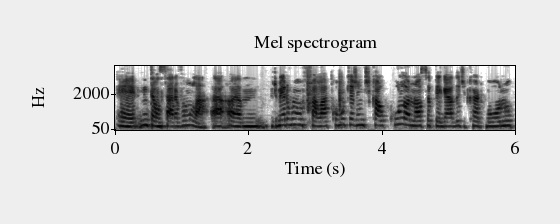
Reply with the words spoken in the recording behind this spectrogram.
É, então, Sara, vamos lá. primeiro vamos falar como que a gente calcula a nossa pegada de carbono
